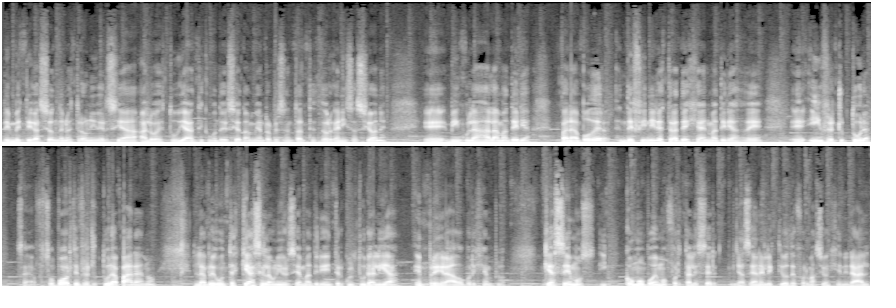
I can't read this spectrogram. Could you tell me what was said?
de investigación de nuestra universidad, a los estudiantes, como te decía también, representantes de organizaciones eh, vinculadas a la materia, para poder definir estrategias en materias de eh, infraestructura, o sea, soporte, infraestructura para, ¿no? La pregunta es qué hace la universidad en materia de interculturalidad, en pregrado, por ejemplo, qué hacemos y cómo podemos fortalecer, ya sean electivos de formación general,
